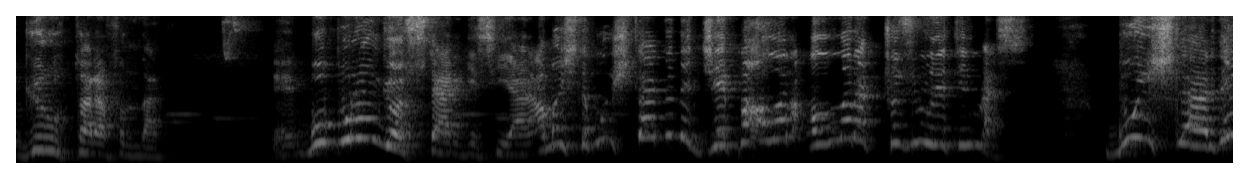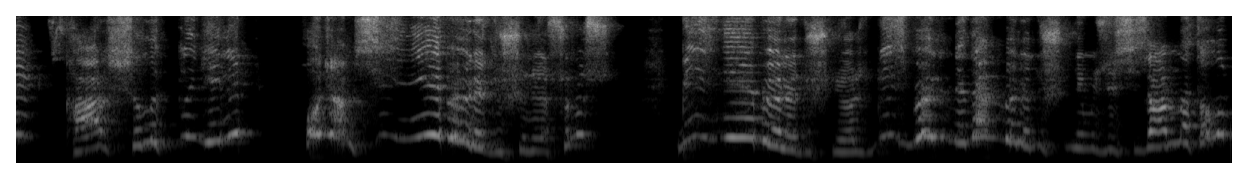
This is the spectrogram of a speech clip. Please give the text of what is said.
güruh tarafından. E, bu bunun göstergesi yani. Ama işte bu işlerde de cephe alan, alınarak çözüm üretilmez. Bu işlerde karşılıklı gelip hocam siz niye böyle düşünüyorsunuz? Biz niye böyle düşünüyoruz? Biz böyle neden böyle düşündüğümüzü size anlatalım.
